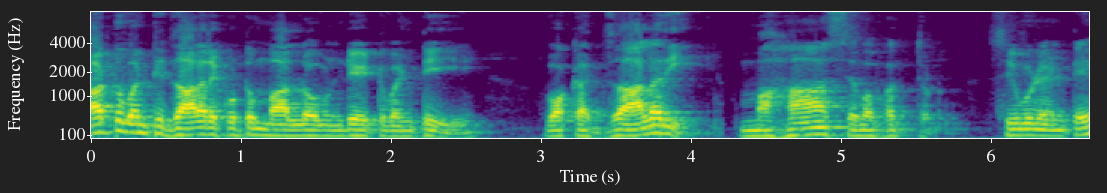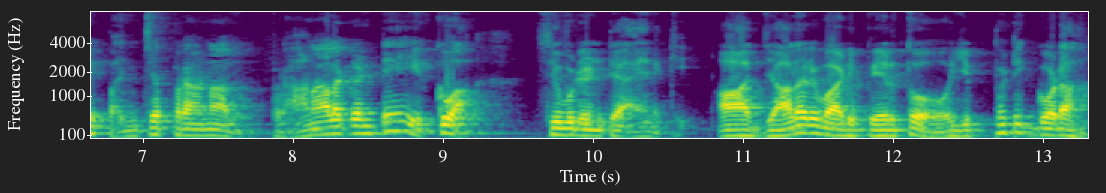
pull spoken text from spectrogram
అటువంటి జాలరి కుటుంబాల్లో ఉండేటువంటి ఒక జాలరి మహాశివభక్తుడు. శివుడంటే పంచప్రాణాలు. ప్రాణాల కంటే ఎక్కువ శివుడంటే ఆయనకి. ఆ జాలరి వాడి పేరుతో ఇప్పటికి కూడా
